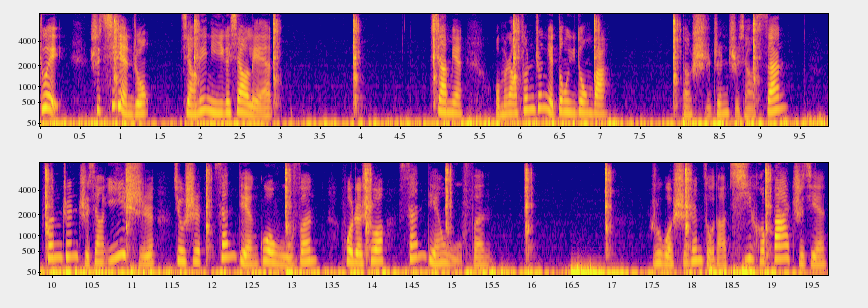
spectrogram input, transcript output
对，是七点钟。奖励你一个笑脸。下面我们让分针也动一动吧。当时针指向三，分针指向一时，就是三点过五分，或者说三点五分。如果时针走到七和八之间，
